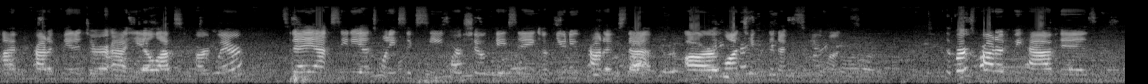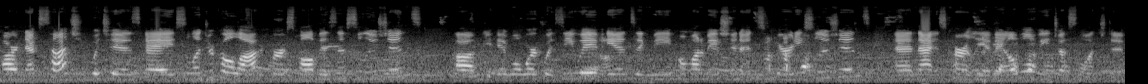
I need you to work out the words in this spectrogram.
I'm product manager at Yale Locks and Hardware. Today at CEDIA 2016, we're showcasing a few new products that are launching in the next few months. The first product we have is our nexTouch, which is a cylindrical lock for small business solutions. Um, it will work with Z-Wave and Zigbee home automation and security solutions, and that is currently available. We just launched it.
